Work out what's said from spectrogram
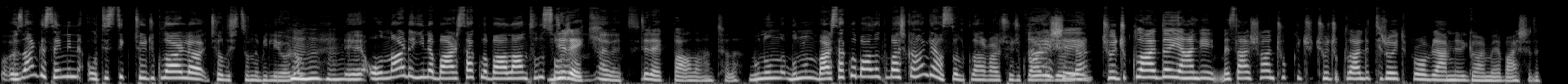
özellikle senin otistik çocuklarla çalıştığını biliyorum. Hı hı hı. E, onlar da yine bağırsakla bağlantılı sorun. Direkt. Evet. Direkt bağlantılı. Bunun bunun bağırsakla bağlantılı başka hangi hastalıklar var çocuklarda Her şey görülen? çocuklarda yani mesela şu an çok küçük çocuklarda tiroid problemleri görmeye başladık.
